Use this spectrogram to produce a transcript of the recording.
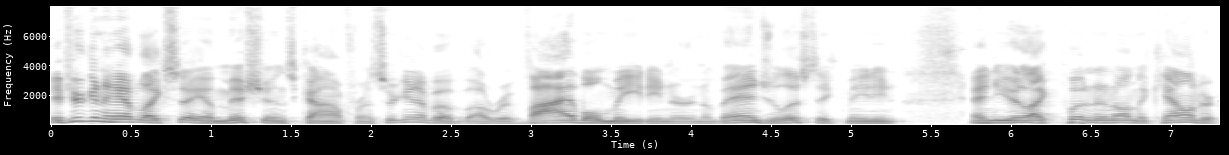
if you're going to have, like, say, a missions conference, or you're going to have a, a revival meeting or an evangelistic meeting, and you're like putting it on the calendar,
